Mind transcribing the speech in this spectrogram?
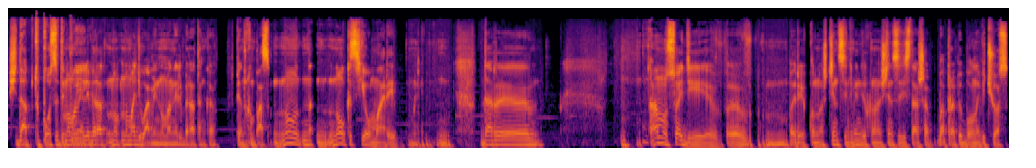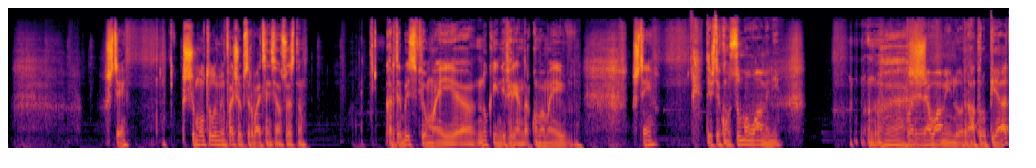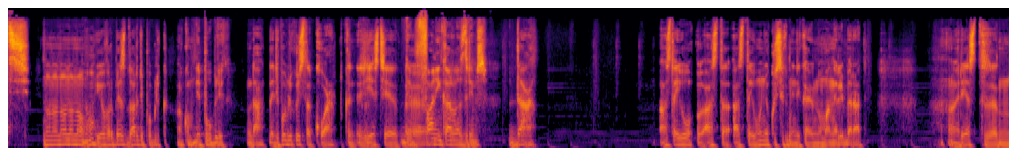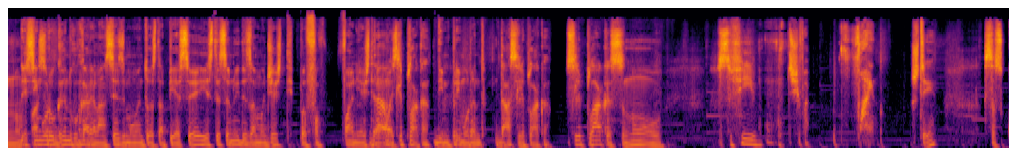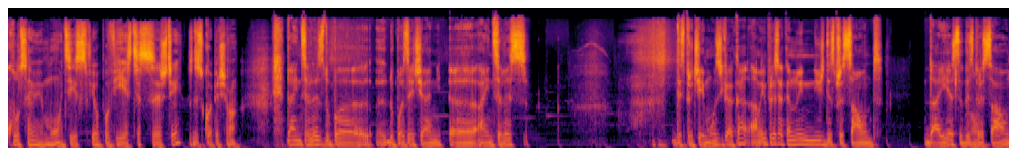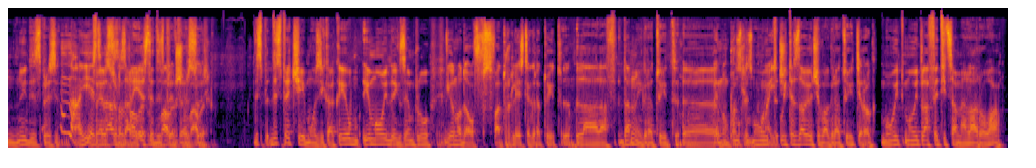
Și da, tu poți să te Nu m-am pui... eliberat, nu, numai de oameni nu m-am eliberat încă. Pentru că îmi pasă. Nu, n- nu că sunt eu mare, dar uh, am un soi de uh, recunoștință, sentiment de recunoștință de asta așa aproape bolnăvicios. Știi? Și multă lume îmi face observații în sensul ăsta. Că ar trebui să fiu mai, uh, nu că indiferent, dar cumva mai, știi? Deci te consumă oamenii. Părerea oamenilor apropiați Nu, nu, nu, nu, nu. nu? Eu vorbesc doar de public acum. de public. Da, dar de publicul este core. Că Este... De uh, fanii Carla's Dreams. Da. Asta e, asta, asta e unicul segment de care nu m-am eliberat. În rest, nu Deci singurul gând cu care lansezi în momentul ăsta piese este să nu-i dezamăgești pe fa- fanii ăștia Da, mă, să le placă. din primul rând. Da, să le placă. Să le placă, să nu... Să fie ceva fain. Știi? Să ascult, să ai emoții, să fie o poveste, să știi? Să descoperi ceva. Dar ai înțeles după, după 10 ani, uh, ai înțeles despre ce e muzica? Că am impresia că nu e nici despre sound, dar este despre sound, nu e despre Na, este, versuri, asta-s dar valuri- este despre valuri și versuri. valuri. Despre, despre ce e muzica? Că eu, eu mă uit, de exemplu, Eu nu dau sfaturile, este gratuit. la, la, dar nu e gratuit. Uh, Păi nu pot să le mă spun uit, aici. Uite, îți dau eu ceva gratuit. Te rog. Mă uit, mă uit la fetița mea, la Roa,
